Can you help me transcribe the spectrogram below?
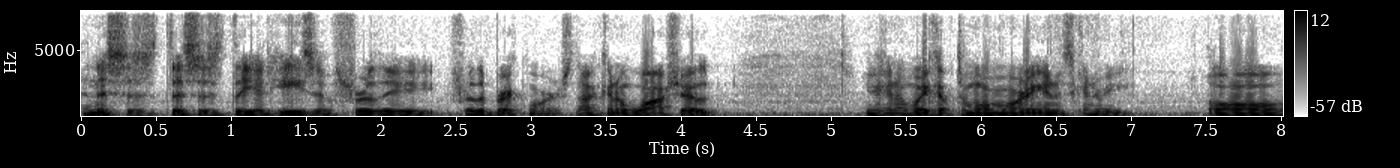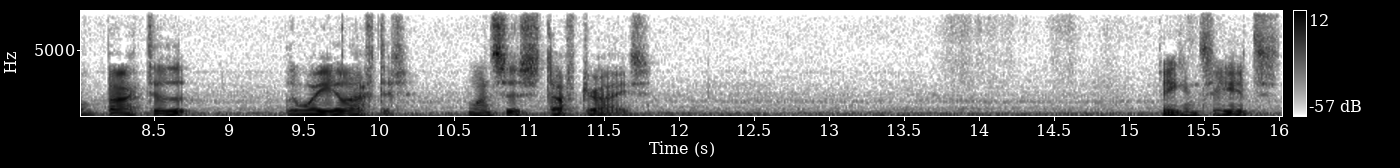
And this is this is the adhesive for the for the brick mortar. It's not going to wash out. You're going to wake up tomorrow morning and it's going to be all back to the way you left it once this stuff dries. You can see it's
